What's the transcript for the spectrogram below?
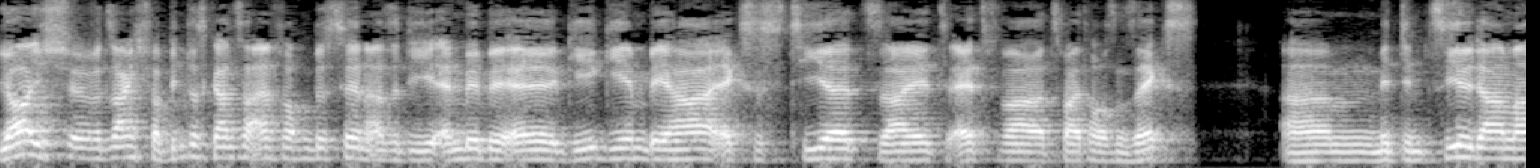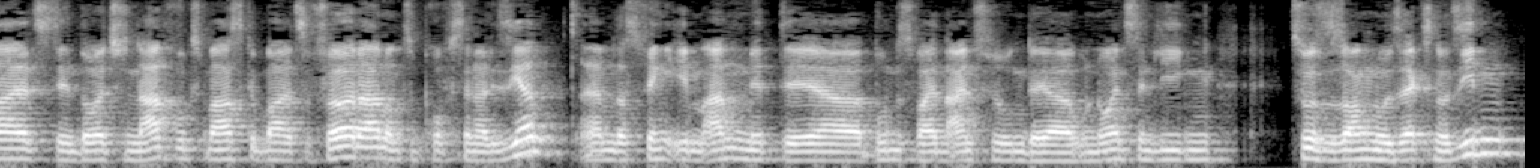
Ja, ich äh, würde sagen, ich verbinde das Ganze einfach ein bisschen. Also die NBBL GmbH existiert seit etwa 2006 ähm, mit dem Ziel damals, den deutschen Nachwuchsbasketball zu fördern und zu professionalisieren. Ähm, das fing eben an mit der bundesweiten Einführung der U19-Ligen zur Saison 06-07.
